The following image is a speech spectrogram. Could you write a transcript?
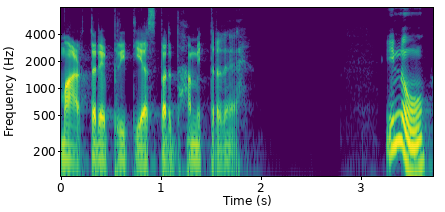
ಮಾಡ್ತಾರೆ ಪ್ರೀತಿಯ ಸ್ಪರ್ಧಾ ಮಿತ್ರರೇ. ಇನ್ನು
